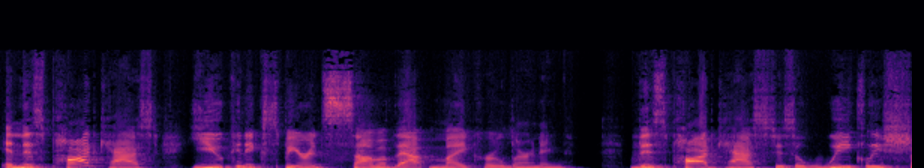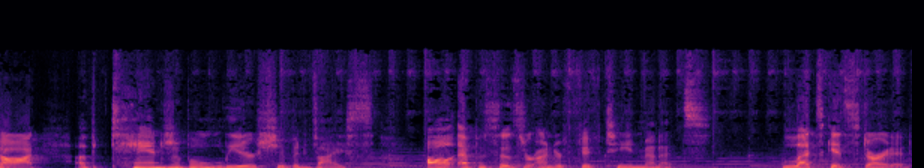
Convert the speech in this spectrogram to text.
In this podcast, you can experience some of that micro learning. This podcast is a weekly shot of tangible leadership advice. All episodes are under 15 minutes. Let's get started.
